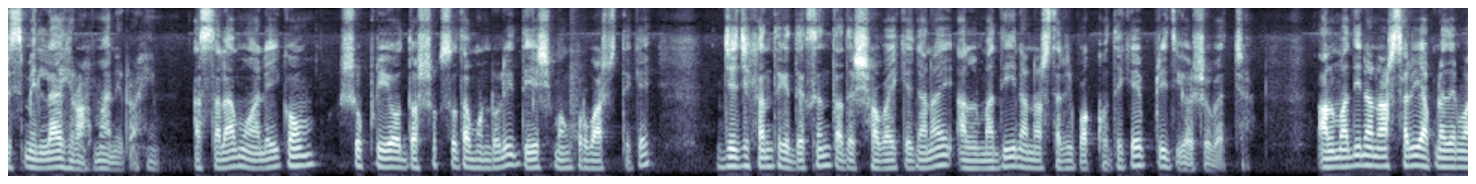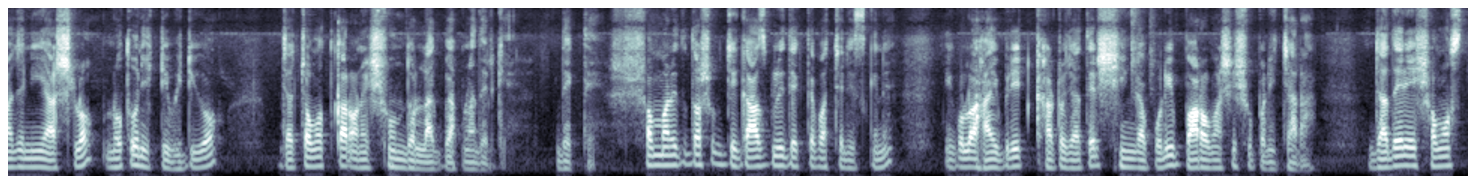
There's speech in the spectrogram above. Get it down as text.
বিসমিল্লাহ রহমান রহিম। আসসালামু আলাইকুম, সুপ্রিয় দর্শক শ্রোতা মণ্ডলী, দেশ এবং প্রবাস থেকে যে যেখান থেকে দেখছেন তাদের সবাইকে জানাই আলমাদিনা নার্সারির পক্ষ থেকে প্রীতি ও শুভেচ্ছা। আলমাদিনা নার্সারি আপনাদের মাঝে নিয়ে আসলো নতুন একটি ভিডিও, যা চমৎকার অনেক সুন্দর লাগবে আপনাদেরকে দেখতে। সম্মানিত দর্শক, যে গাছগুলি দেখতে পাচ্ছেন স্ক্রিনে এগুলো হাইব্রিড খাটো জাতের সিঙ্গাপুরি বারো মাসি সুপারি চারা। যাদের এই সমস্ত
